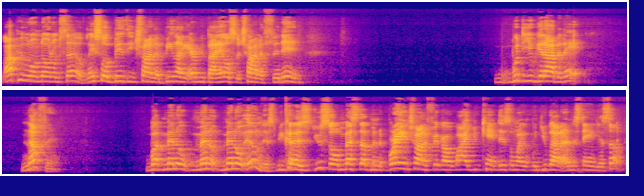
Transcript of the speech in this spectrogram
A lot of people don't know themselves. They so busy trying to be like everybody else or trying to fit in. What do you get out of that? Nothing. But mental mental mental illness because you so messed up in the brain trying to figure out why you can't this why- when you got to understand yourself.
